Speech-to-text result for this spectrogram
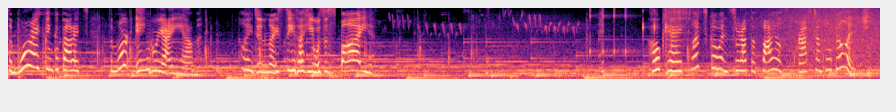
the more I think about it, the more angry I am. Why didn't I see that he was a spy? Okay, let's go and sort out the files of Grass Temple Village.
